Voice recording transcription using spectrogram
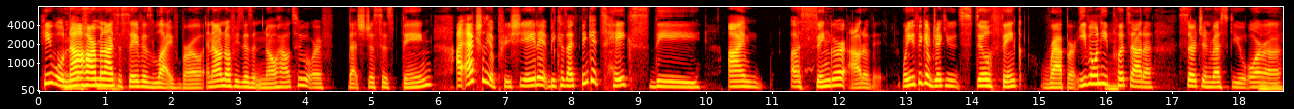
He will not harmonize to save his life, bro. And I don't know if he doesn't know how to or if that's just his thing. I actually appreciate it because I think it takes the I'm a singer out of it. When you think of Drake, you still think rapper. Even when he puts out a search and rescue or a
